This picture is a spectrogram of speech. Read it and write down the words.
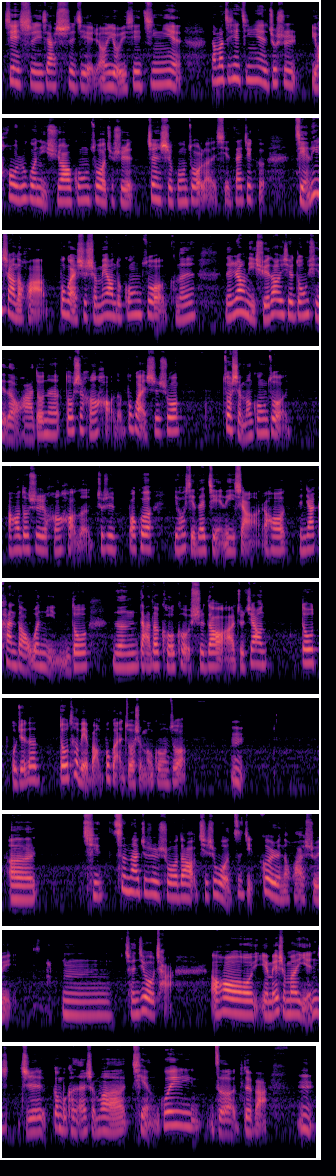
见识一下世界，然后有一些经验。那么这些经验就是以后如果你需要工作，就是正式工作了，写在这个简历上的话，不管是什么样的工作，可能能让你学到一些东西的话，都能都是很好的。不管是说做什么工作，然后都是很好的，就是包括以后写在简历上，然后人家看到问你，你都能答得口口是道啊，就这样都我觉得都特别棒。不管做什么工作，嗯。呃，其次呢，就是说到，其实我自己个人的话，属于，嗯，成就差，然后也没什么颜值，更不可能什么潜规则，对吧？嗯，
